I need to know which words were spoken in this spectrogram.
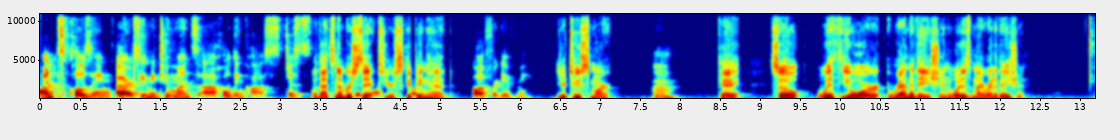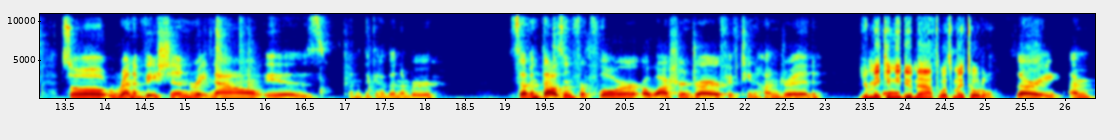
months closing. Uh, excuse me, two months uh, holding costs. Just. well, that's number six. You're skipping ahead. Oh, forgive me. You're too smart. Mm. Okay. So with your renovation, what is my renovation? So renovation right now is I don't think I have that number. Seven thousand for floor, a washer and dryer, fifteen hundred. You're making me do math. What's my total? Sorry, I'm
